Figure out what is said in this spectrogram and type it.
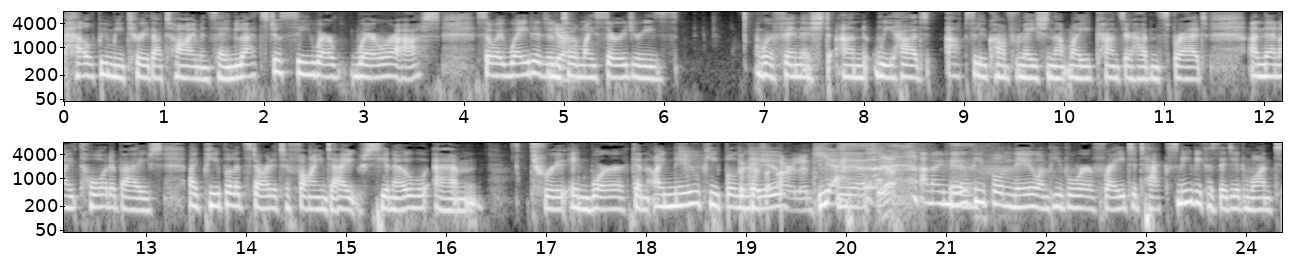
helping me through that time and saying, let's just see where, where we're at. So I waited until yeah. my surgeries were finished and we had absolute confirmation that my cancer hadn't spread. And then I thought about like people had started to find out, you know, um, through in work and I knew people because knew Ireland. Yeah. yeah. yeah. and I knew yeah. people knew and people were afraid to text me because they didn't want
